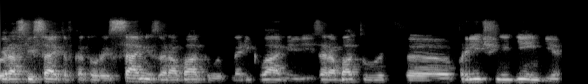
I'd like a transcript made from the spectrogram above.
пиратских сайтов, которые сами зарабатывают на рекламе и зарабатывают э, приличные деньги,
